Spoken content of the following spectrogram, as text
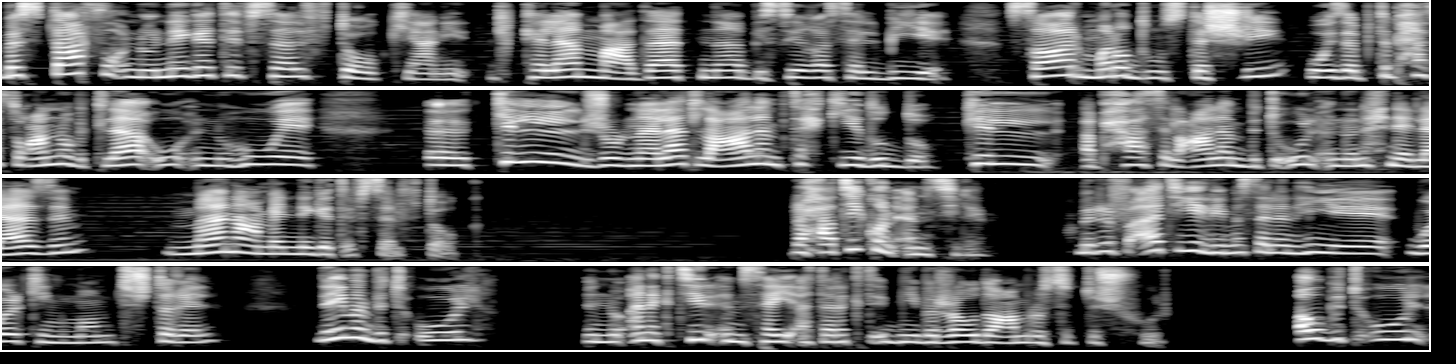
بس بتعرفوا إنه negative self talk يعني الكلام مع ذاتنا بصيغة سلبية. صار مرض مستشري وإذا بتبحثوا عنه بتلاقوا إنه هو آه، كل journalات العالم تحكي ضده. كل أبحاث العالم بتقول إنه نحن لازم ما نعمل negative self talk رح اعطيكم أمثلة. من رفقاتي اللي مثلا هي working mom بتشتغل دايما بتقول إنه أنا كتير أم سيئة تركت ابني بالروضة عمره ست شهور. أو بتقول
